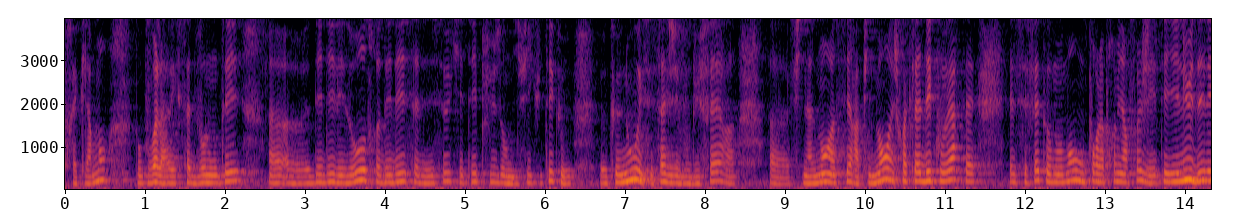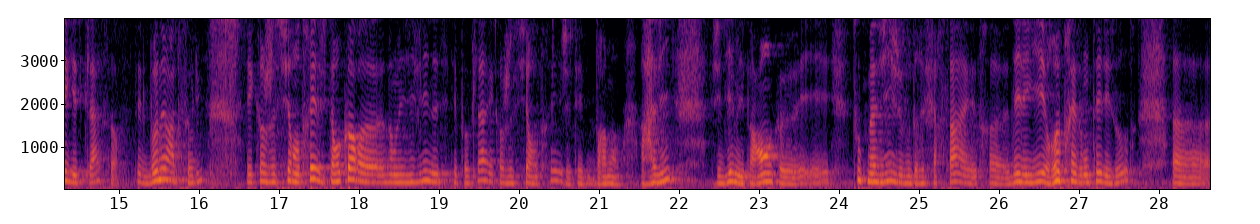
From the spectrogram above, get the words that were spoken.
très clairement. Donc voilà, avec cette volonté d'aider les autres, d'aider celles et ceux qui étaient plus en difficulté que, que nous. Et c'est ça que j'ai voulu faire finalement assez rapidement. Et je crois que la découverte, elle, elle s'est faite au moment où, pour la première fois, j'ai été élue déléguée de classe. C'était le bonheur absolu. Et quand je suis rentrée, j'étais encore dans les Yvelines à cette époque-là. Et quand je suis rentrée, j'étais vraiment ravie. J'ai dit à mes parents que toute ma vie, je voudrais faire ça, être euh, déléguée, représenter les autres. Euh,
